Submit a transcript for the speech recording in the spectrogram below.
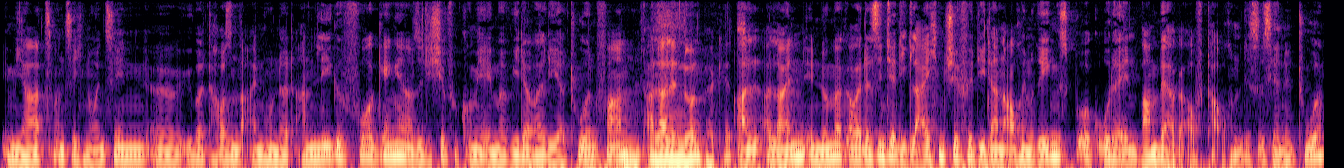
im Jahr 2019 äh, über 1100 Anlegevorgänge. Also die Schiffe kommen ja immer wieder, weil die ja Touren fahren. Mhm. Allein in Nürnberg jetzt? All, allein in Nürnberg, aber das sind ja die gleichen Schiffe, die dann auch in Regensburg oder in Bamberg auftauchen. Das ist ja eine Tour.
